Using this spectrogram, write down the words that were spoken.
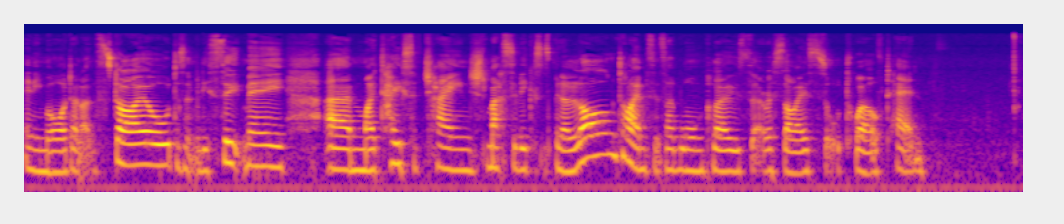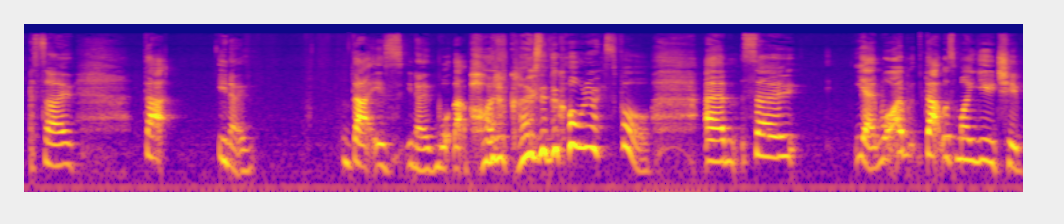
anymore. I don't like the style doesn't really suit me. Um, my tastes have changed massively because it's been a long time since I've worn clothes that are a size sort of 12 10 so that you know that is you know what that pile of clothes in the corner is for. Um, so yeah, well, I, that was my YouTube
